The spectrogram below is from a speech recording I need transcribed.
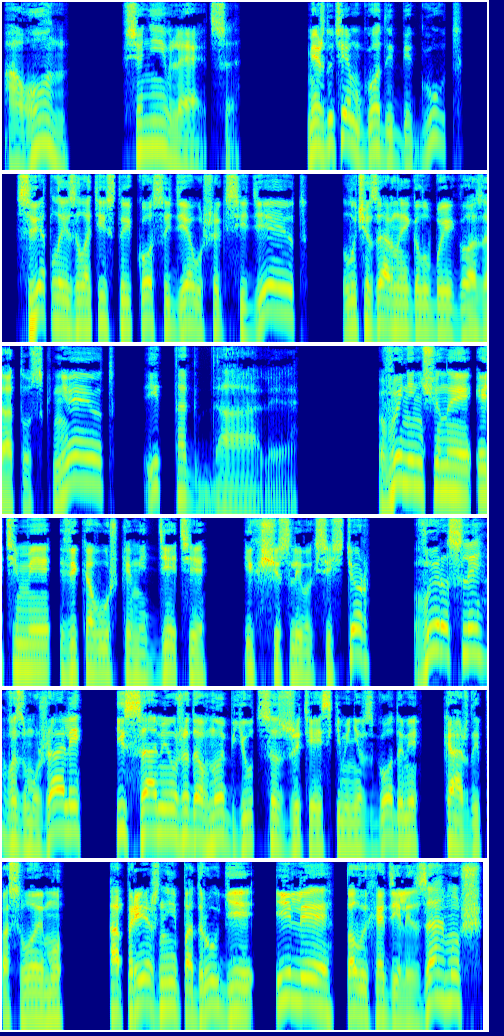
а он все не является. Между тем годы бегут, светлые золотистые косы девушек сидеют, лучезарные голубые глаза тускнеют и так далее. Выненченные этими вековушками дети их счастливых сестер выросли, возмужали и сами уже давно бьются с житейскими невзгодами, каждый по-своему, а прежние подруги или повыходили замуж,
